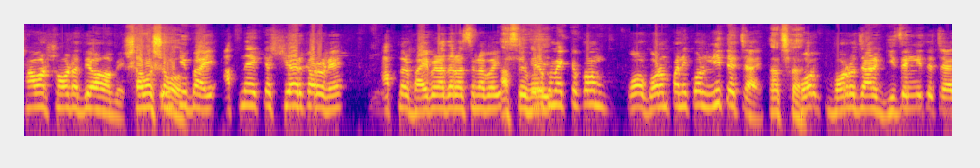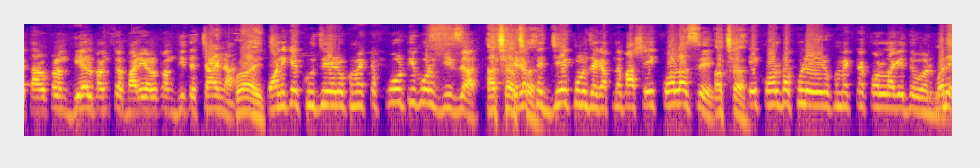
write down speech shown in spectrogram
শাওয়ার সহটা দেওয়া হবে। সবার সহ। ভাই আপনার একটা শেয়ার কারণে আপনার ভাই ব্রাদার আছে না ভাই? এরকম একটা কম গরম পানি কল নিতে চায়। আচ্ছা। বড়- যারা গিজার নিতে চায় তার কলম দেয়াল ভাঙতে বাড়ি কলম দিতে চায় না। অনেকে খুঁজে এরকম একটা পোর্টেবল গিজার। আচ্ছা এটা আচ্ছা। আপনি যে কোনো জায়গায় আপনার পাশে এই কল আছে। এই কলটা খুলে এরকম একটা কল লাগাইতে পারবেন। মানে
